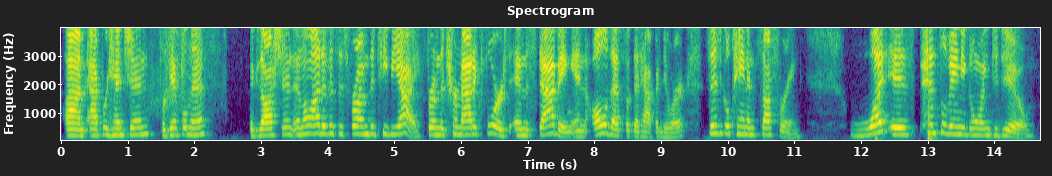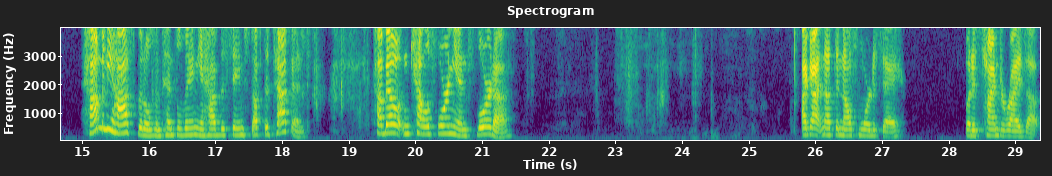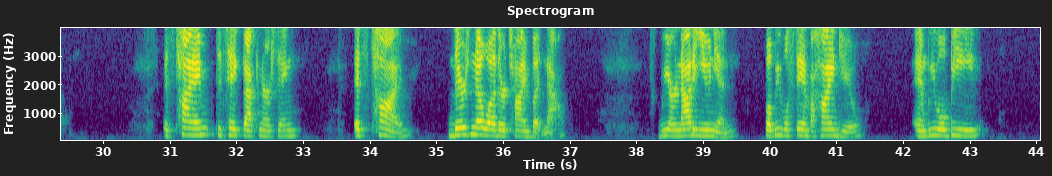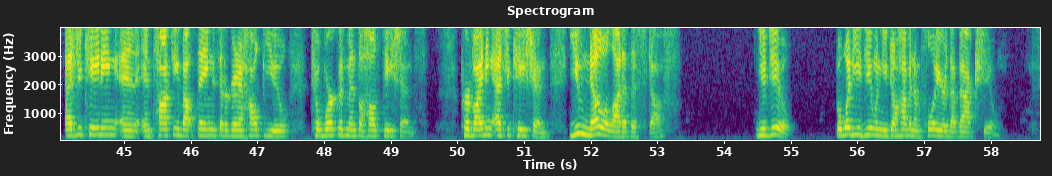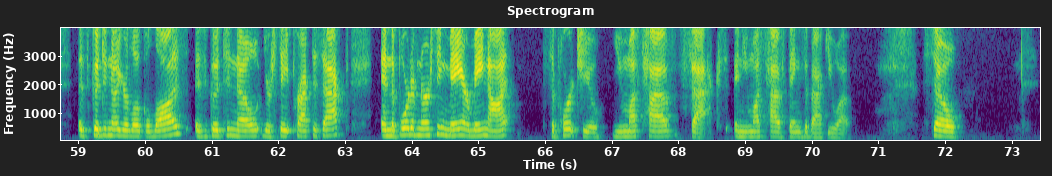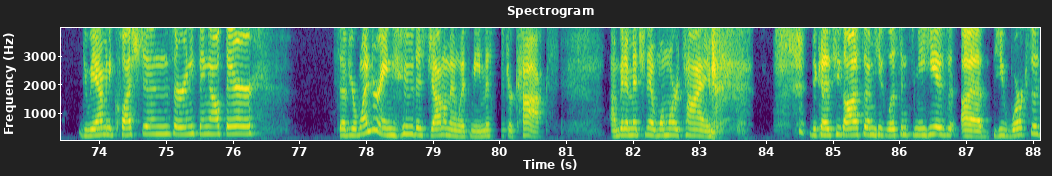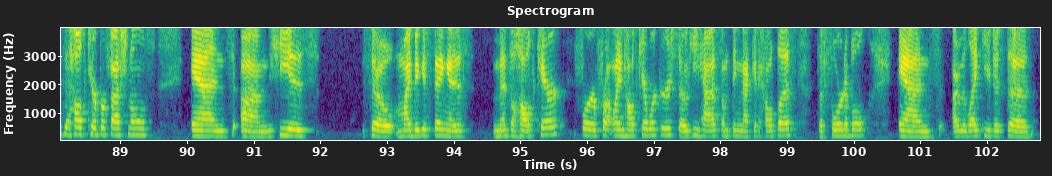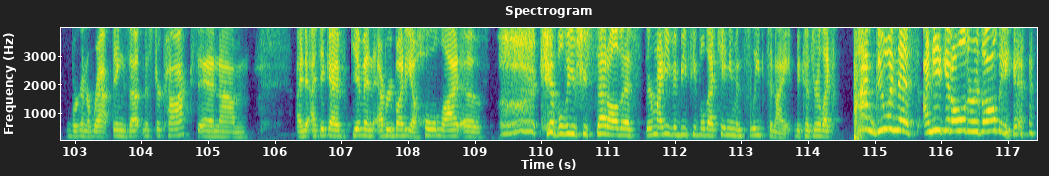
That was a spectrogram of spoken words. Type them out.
um, apprehension, forgetfulness, exhaustion. And a lot of this is from the TBI, from the traumatic force and the stabbing and all of that stuff that happened to her, physical pain and suffering. What is Pennsylvania going to do? How many hospitals in Pennsylvania have the same stuff that's happened? How about in California and Florida? I got nothing else more to say, but it's time to rise up. It's time to take back nursing. It's time. There's no other time but now. We are not a union, but we will stand behind you and we will be educating and, and talking about things that are going to help you to work with mental health patients, providing education. You know a lot of this stuff. You do. But what do you do when you don't have an employer that backs you? It's good to know your local laws. It's good to know your state practice act. And the Board of Nursing may or may not support you. You must have facts and you must have things to back you up. So do we have any questions or anything out there? So if you're wondering who this gentleman with me, Mr. Cox, I'm going to mention it one more time because he's awesome. He's listened to me. He is uh he works with the healthcare professionals and um he is so my biggest thing is mental health care for frontline healthcare workers. So he has something that could help us. It's affordable. And I would like you just to, we're going to wrap things up, Mr. Cox. And um, I, I think I've given everybody a whole lot of, can't believe she said all this. There might even be people that can't even sleep tonight because you're like, I'm doing this. I need to get a hold of Rizaldi.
